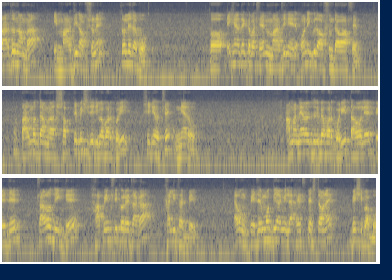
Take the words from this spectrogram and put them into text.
তার জন্য আমরা এই মার্জিন অপশনে চলে যাব। তো এখানে দেখতে পাচ্ছেন মার্জিনের অনেকগুলো অপশন দেওয়া আছে। তো তার মধ্যে আমরা সবচেয়ে বেশি যেটি ব্যবহার করি, সেটি হচ্ছে ন্যারো আমরা ন্যারো যদি ব্যবহার করি, তাহলে পেজের চারোদিক দিয়ে হাফ ইঞ্চি করে জায়গা খালি থাকবে। এবং পেজের মধ্যে আমি লেখার স্পেসটা অনেক বেশি পাবো।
